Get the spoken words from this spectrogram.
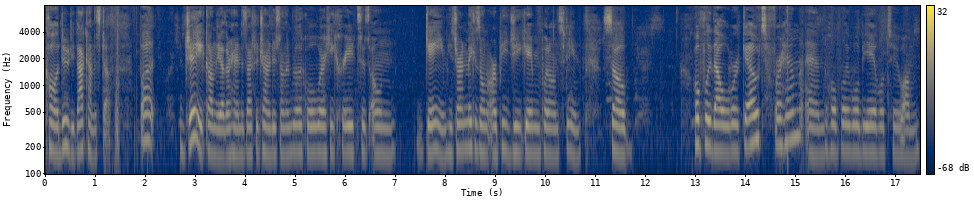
Call of Duty, that kind of stuff. But Jake, on the other hand, is actually trying to do something really cool where he creates his own game. He's trying to make his own RPG game and put on Steam. So hopefully that will work out for him and hopefully we'll be able to um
